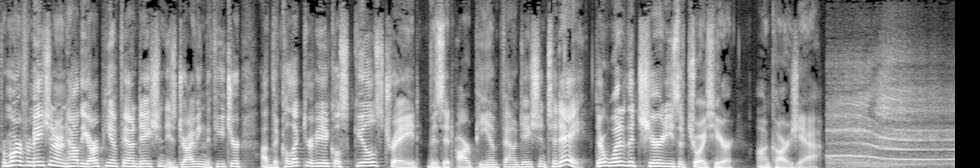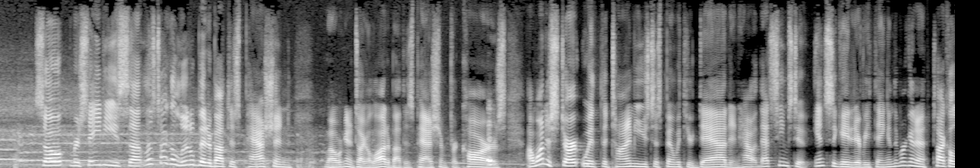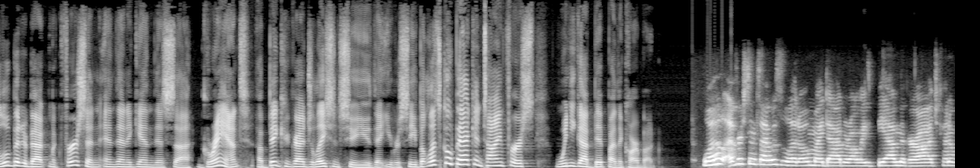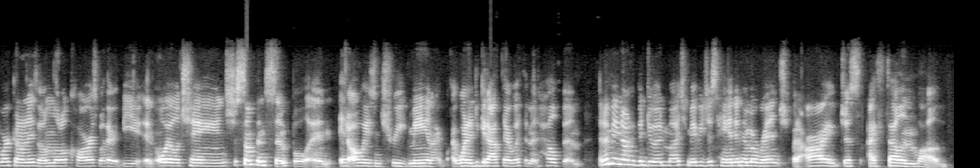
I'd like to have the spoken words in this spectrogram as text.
For more information on how the RPM Foundation is driving the future of the collector vehicle skills trade, visit RPM Foundation today. They're one of the charities of choice here on Cars Yeah. So, Mercedes, uh, let's talk a little bit about this passion well, we're going to talk a lot about this passion for cars. I want to start with the time you used to spend with your dad and how that seems to have instigated everything. And then we're going to talk a little bit about McPherson and then again this uh, grant. A big congratulations to you that you received. But let's go back in time first when you got bit by the car bug. Well, ever since I was little, my dad would always be out in the garage, kind of working on his own little cars, whether it be an oil change, just something simple. And it always intrigued me, and I, I wanted to get out there with him and help him and I may not have been doing much, maybe just handing him a wrench, but I just I fell in love.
